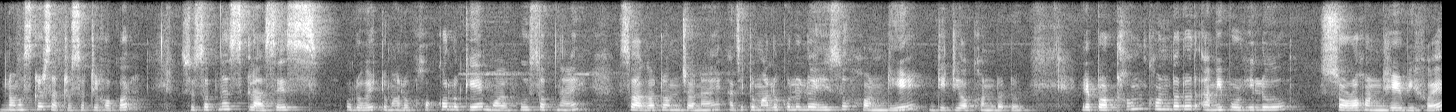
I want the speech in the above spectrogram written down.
নমস্কাৰ ছাত্ৰ ছাত্ৰীসকল সুস্বপ্নাছ ক্লাছেছলৈ তোমালোক সকলোকে মই সুস্বপ্নাই স্বাগতম জনাই। আজি তোমালোকলৈ লৈ আহিছোঁ সন্ধিৰ দ্বিতীয় খণ্ডটো। এতিয়া প্ৰথম খণ্ডটোত আমি পঢ়িলোঁ স্বৰসন্ধিৰ বিষয়ে।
